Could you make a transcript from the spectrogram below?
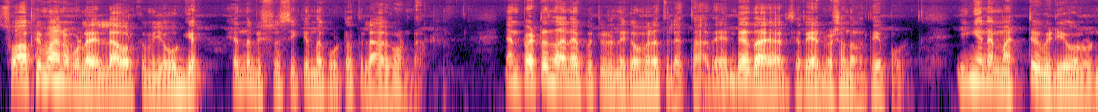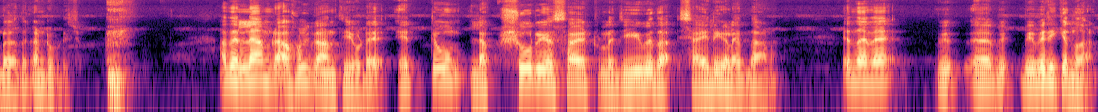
സ്വാഭിമാനമുള്ള എല്ലാവർക്കും യോഗ്യം എന്ന് വിശ്വസിക്കുന്ന കൂട്ടത്തിലാകൊണ്ട് ഞാൻ പെട്ടെന്ന് അതിനെപ്പറ്റി ഒരു നിഗമനത്തിലെത്താതെ എന്റേതായ ചെറിയ അന്വേഷണം നടത്തിയപ്പോൾ ഇങ്ങനെ മറ്റ് വീഡിയോകളുണ്ട് എന്ന് കണ്ടുപിടിച്ചു. അതെല്ലാം രാഹുൽ ഗാന്ധിയുടെ ഏറ്റവും ലക്ഷൂറിയസ് ആയിട്ടുള്ള ജീവിത ശൈലികൾ എന്താണ് എന്നതിനെ വിവരിക്കുന്നതാണ്.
